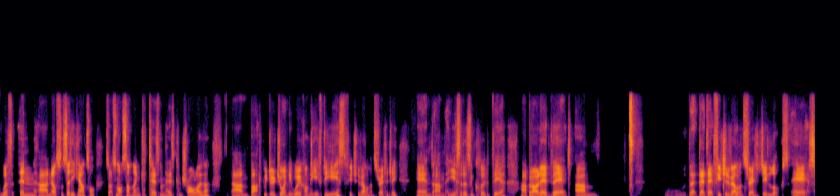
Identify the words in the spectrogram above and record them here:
within uh, Nelson City Council, so it's not something Tasman has control over, um, but we do jointly work on the FDS, Future Development Strategy, and, um, and yes, it is included there. Uh, but I'd add that, um, that, that, that future development strategy looks at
